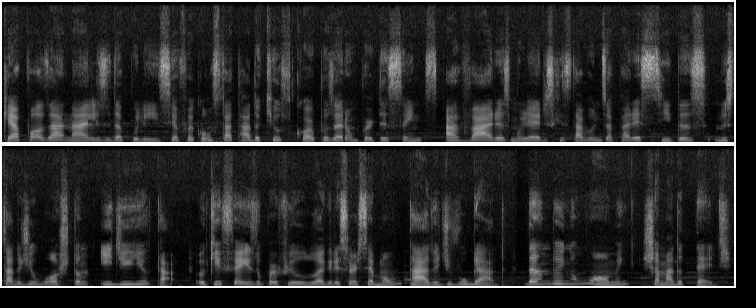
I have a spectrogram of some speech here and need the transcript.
que após a análise da polícia foi constatado que os corpos eram pertencentes a várias mulheres que estavam desaparecidas no estado de Washington e de Utah, o que fez o perfil do agressor ser montado e divulgado, dando em um homem chamado Ted.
